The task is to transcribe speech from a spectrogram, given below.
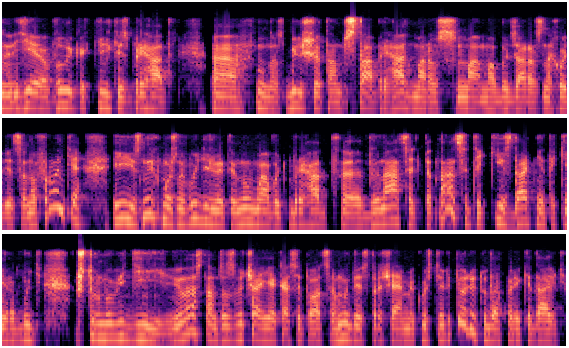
е, є велика кількість бригад. Е, ну, у нас більше там 100 бригад. Марос, мабуть, зараз знаходяться на фронті, і з них можна виділити, ну мабуть, бригад е, 12-15, які здатні такі робити штурмові дії. І у нас там зазвичай яка ситуація. Ми десь втрачаємо якусь територію, туди перекидають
